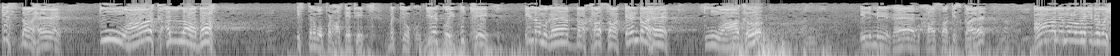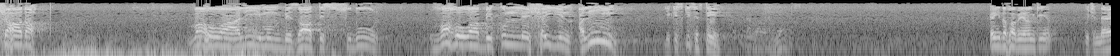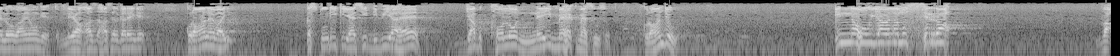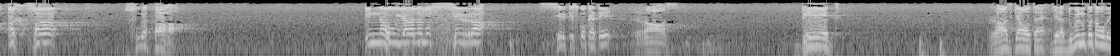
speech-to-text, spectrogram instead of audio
کس دا ہے؟ تو آنکھ اللہ دا۔ اس طرح وہ پڑھاتے تھے بچوں کو۔ یہ کوئی پوچھے علم غیب دا خاصا کہندا ہے، تو آخ علم غیب خاصا کس کا ہے؟ عالم الغیب و شہادہ۔ وہ علیم بذات الصدور۔ وہ بکل شعین علیم۔ یہ کس کی صفتیں ہیں؟ کئی دفعہ بیان کیا کچھ نئے لوگ آئے ہوں گے تو نیا حاصل کریں گے۔ قرآن ہے بھائی۔ کستوری کی ایسی ڈبیا ہے، جب کھولو نئی مہک محسوس ہو قرآن جو۔ ان سرا و اخفا سورت ان یالم سرا سر کس کو کہتے ہیں؟ راز۔ بھید۔ راز کیا ہوتا ہے؟ جڑا دوے نو پتا ہوئے۔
